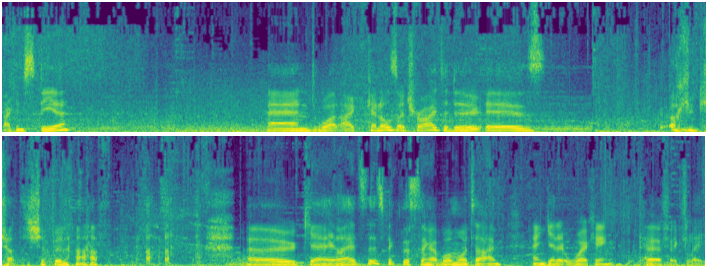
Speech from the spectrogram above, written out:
I can steer. And what I can also try to do is I can cut the ship in half. okay, let's let's pick this thing up one more time and get it working perfectly.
